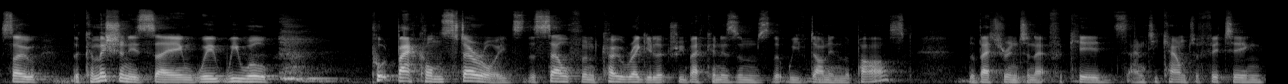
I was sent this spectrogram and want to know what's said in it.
So the Commission is saying we, we will put back on steroids the self and co regulatory mechanisms that we've done in the past the better internet for kids, anti counterfeiting,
